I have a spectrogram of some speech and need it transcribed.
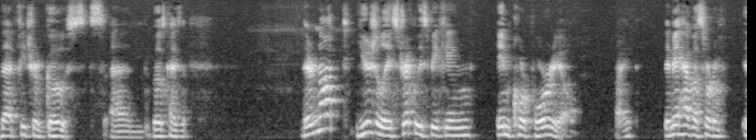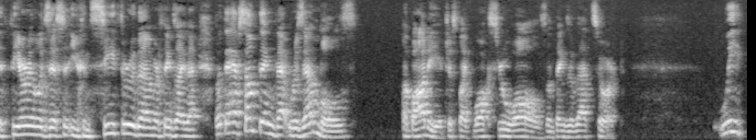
that feature ghosts and those kinds of they're not usually strictly speaking incorporeal right? They may have a sort of ethereal existence you can see through them or things like that but they have something that resembles a body. It just like walks through walls and things of that sort. We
